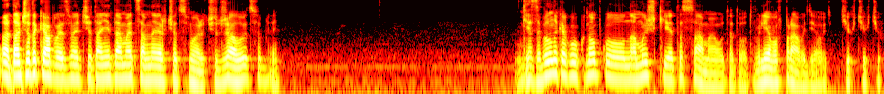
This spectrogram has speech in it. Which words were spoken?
А, там что-то капает, смотри, что-то они там это сам наверх что-то смотрят. Что-то жалуются, блядь. Я забыл, на какую кнопку на мышке это самое, вот это вот, влево-вправо делать. Тихо, тихо, тихо.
